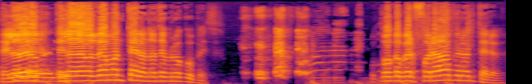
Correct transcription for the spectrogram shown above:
Te lo, dev- te lo devolvemos entero, no te preocupes. Un poco perforado, pero entero.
